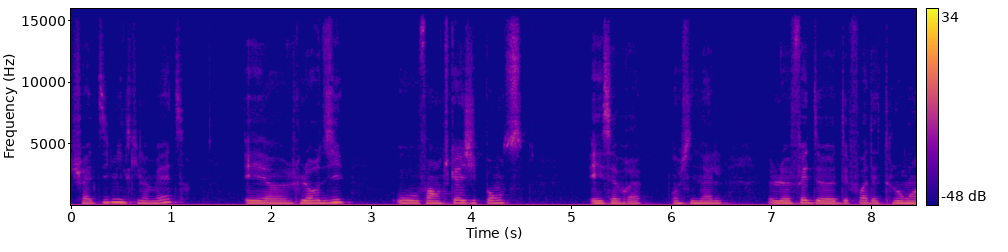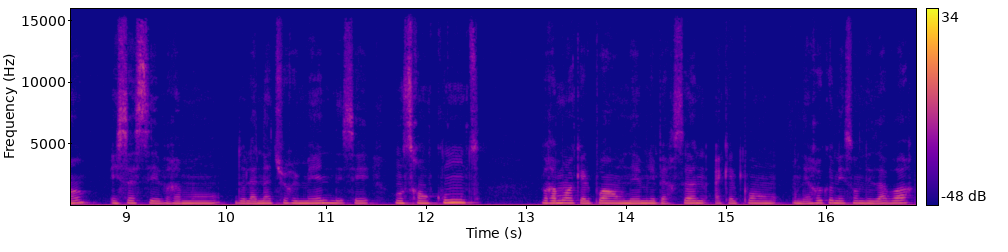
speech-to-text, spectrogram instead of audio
je suis à 10 000 km et euh, je leur dis ou enfin en tout cas j'y pense. Et c'est vrai au final le fait de, des fois d'être loin et ça c'est vraiment de la nature humaine et on se rend compte vraiment à quel point on aime les personnes à quel point on, est reconnaissant de les avoir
